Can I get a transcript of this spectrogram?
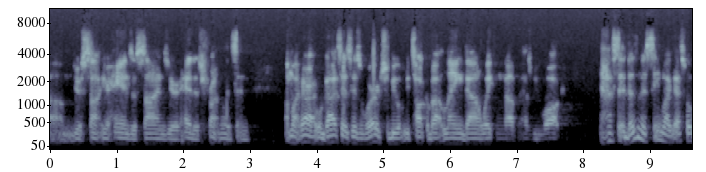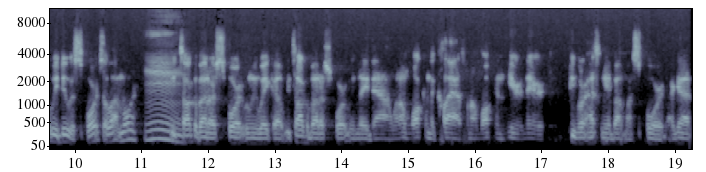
um, your sign, your hands as signs, your head as frontlets. And I'm like, all right, well, God says His word should be what we talk about, laying down, waking up as we walk. And I said, doesn't it seem like that's what we do with sports a lot more? Mm. We talk about our sport when we wake up. We talk about our sport when we lay down. When I'm walking to class, when I'm walking here and there, people are asking me about my sport. I got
